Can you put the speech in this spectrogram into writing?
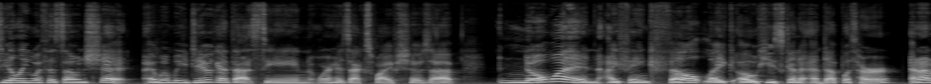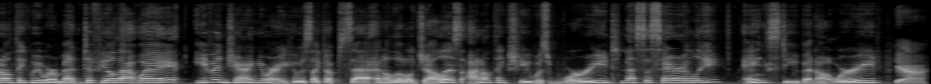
dealing with his own shit. And when we do get that scene where his ex wife shows up, no one, I think, felt like, oh, he's going to end up with her. And I don't think we were meant to feel that way. Even January, who was like upset and a little jealous, I don't think she was worried necessarily. Angsty, but not worried. Yeah.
